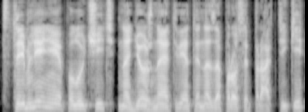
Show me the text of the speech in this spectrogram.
Стремление получить надежные ответы на запросы практики,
